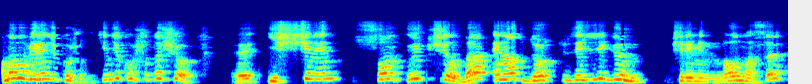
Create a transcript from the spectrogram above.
Ama bu birinci koşul. İkinci koşul da şu. E, işçinin son 3 yılda en az 450 gün priminin olması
